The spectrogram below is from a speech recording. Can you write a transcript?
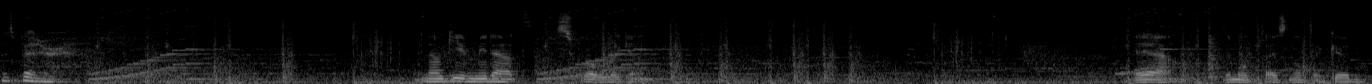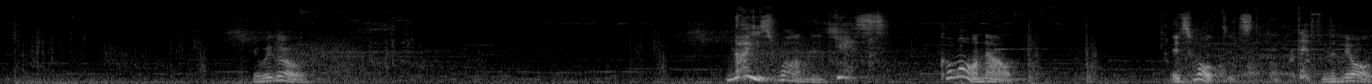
That's better. Now give me that scroll again. Yeah, the multiplier is not that good. Here we go. Nice one! Yes! Come on now. It's hot. It's definitely hot.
